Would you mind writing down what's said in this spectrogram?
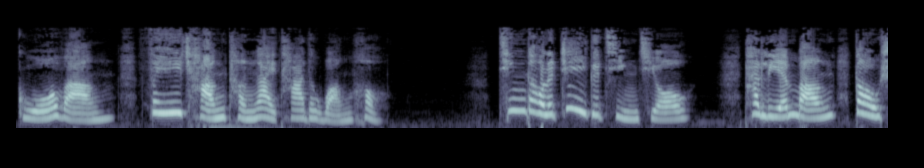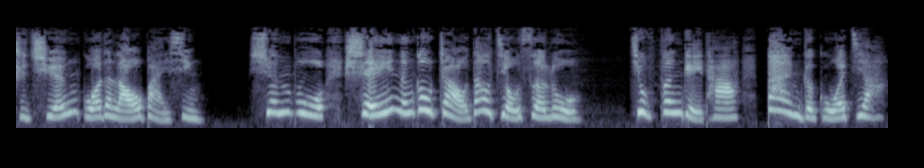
国王非常疼爱他的王后，听到了这个请求，他连忙告示全国的老百姓。宣布谁能够找到九色鹿，就分给他半个国家，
